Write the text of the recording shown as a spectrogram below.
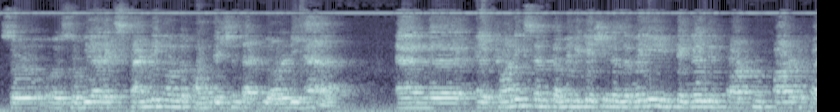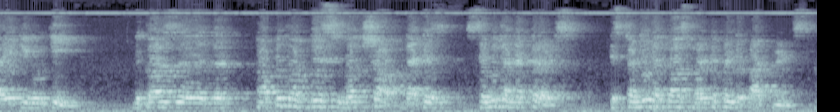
So, uh, so we are expanding on the foundation that we already have. And uh, electronics and communication is a very integral, important part of IIT Roorkee because uh, the topic of this workshop, that is semiconductors, is studied across multiple departments.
